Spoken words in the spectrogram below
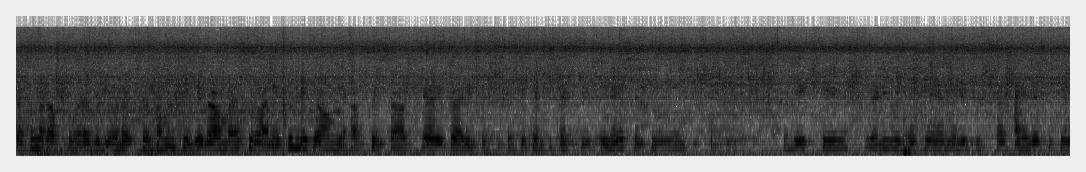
कैसा लगा आपको मेरा वीडियो लाइक से कमेंट कीजिएगा। मैं शिवानी फिर लेके आऊँगी। आपके साथ प्यारी प्यारी कैसी कैसी टेस्टी टेस्टी सी रेसिपी तो देखिए रेडी हो चुकी है मेरी पुस्तक की रेसिपी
